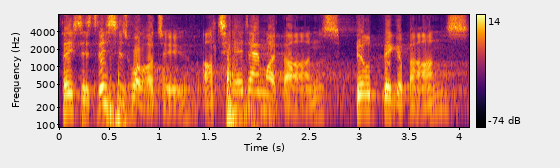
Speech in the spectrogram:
Then he says, This is what I'll do. I'll tear down my barns, build bigger barns,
